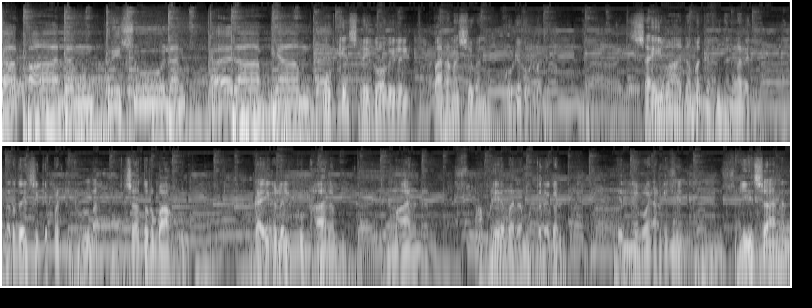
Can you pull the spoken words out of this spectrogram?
കപാലം ത്രിശൂലം കരാഭ്യാം മുഖ്യ ശ്രീകോവിലിൽ പരമശിവൻ കുടികൊള്ളുന്നു. ശൈവാഗമ ഗ്രന്ഥങ്ങളിൽ നിർദ്ദേശിക്കപ്പെട്ടിട്ടുള്ള ചതുർബാഹു കൈകളിൽ കുഠാരം മാൻ അഭയവരമുദ്രകൾ എന്നിവ അണിഞ്ഞ് ഈശാനൻ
